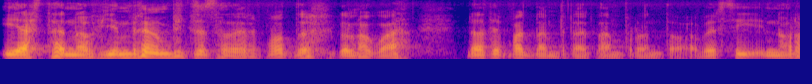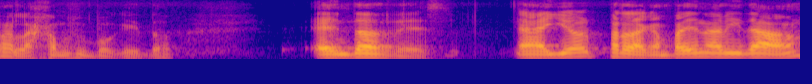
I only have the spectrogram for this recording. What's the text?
y hasta noviembre no empiezas a hacer fotos, con lo cual no hace falta empezar tan pronto, a ver si nos relajamos un poquito. Entonces, ah, yo para la campaña de Navidad,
